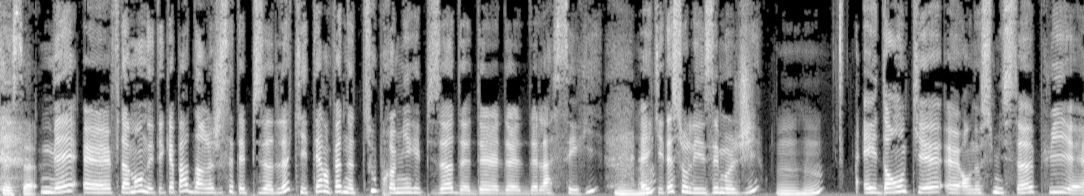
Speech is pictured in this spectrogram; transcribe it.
C'est ça. Mais euh, finalement, on était capable d'enregistrer cet épisode-là, qui était en fait notre tout premier épisode de, de, de la série, Mhm. euh, qui était sur les emojis. Mhm. Et donc, euh, on a soumis ça, puis euh,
